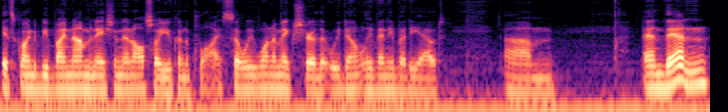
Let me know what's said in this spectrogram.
it's going to be by nomination and also you can apply. So we want to make sure that we don't leave anybody out. Um, and then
